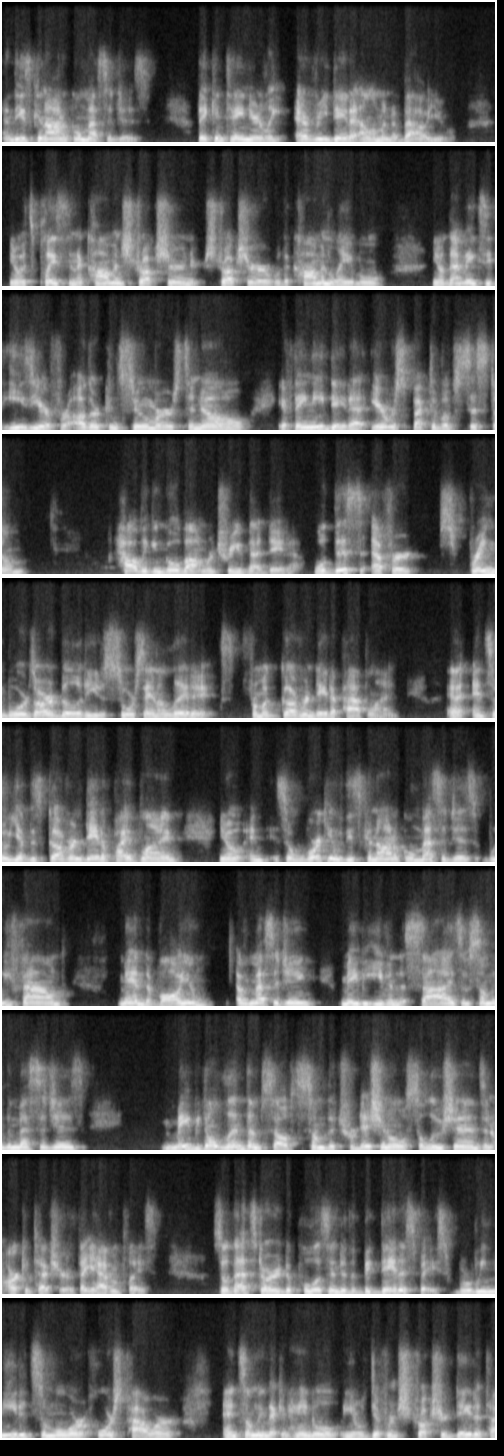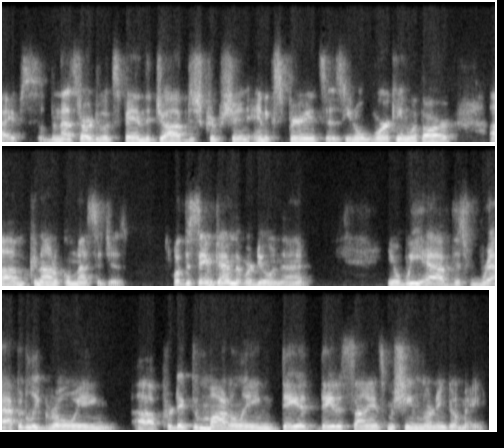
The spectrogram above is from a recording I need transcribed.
And these canonical messages, they contain nearly every data element of value. You know, it's placed in a common structure structure with a common label. You know, that makes it easier for other consumers to know if they need data, irrespective of system, how they can go about and retrieve that data. Well, this effort springboards our ability to source analytics from a governed data pipeline. And, and so you have this governed data pipeline, you know, and so working with these canonical messages, we found, man, the volume of messaging, maybe even the size of some of the messages, maybe don't lend themselves to some of the traditional solutions and architecture that you have in place. So that started to pull us into the big data space where we needed some more horsepower and something that can handle you know different structured data types then that started to expand the job description and experiences you know working with our um, canonical messages. Well at the same time that we're doing that you know we have this rapidly growing uh, predictive modeling data data science machine learning domain.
